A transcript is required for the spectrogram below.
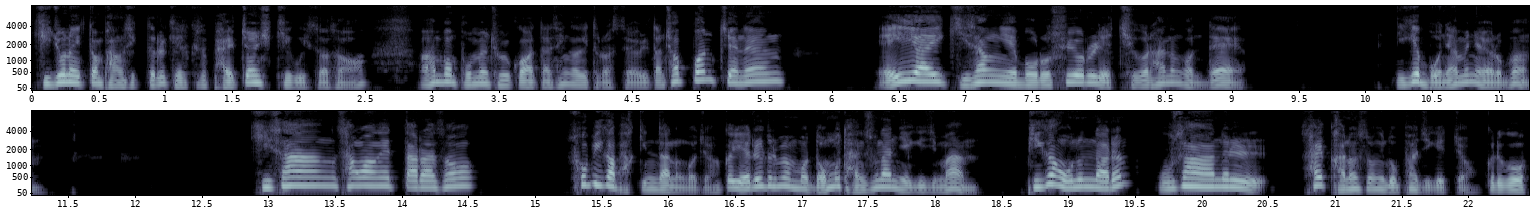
기존에 있던 방식들을 계속해서 발전시키고 있어서 한번 보면 좋을 것 같다는 생각이 들었어요. 일단 첫 번째는 AI 기상 예보로 수요를 예측을 하는 건데 이게 뭐냐면요, 여러분. 기상 상황에 따라서 소비가 바뀐다는 거죠. 그러니까 예를 들면 뭐 너무 단순한 얘기지만 비가 오는 날은 우산을 살 가능성이 높아지겠죠. 그리고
